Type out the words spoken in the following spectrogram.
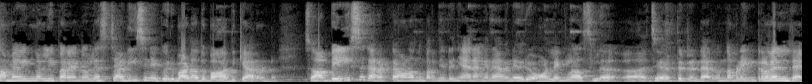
സമയങ്ങളിൽ ഈ പറയുന്ന പോലെ സ്റ്റഡീസിനെയൊക്കെ ഒരുപാട് അത് ബാധിക്കാറുണ്ട്. സോ ആ ബേസ് കറക്റ്റ് എന്ന് പറഞ്ഞിട്ട് ഞാൻ അങ്ങനെ അവനെ ഒരു ഓൺലൈൻ ക്ലാസ്സിൽ ചേർത്തിട്ടുണ്ടായിരുന്നു. നമ്മുടെ ഇന്റർവെലിന്റെ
